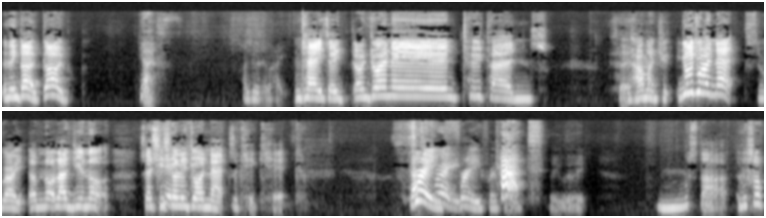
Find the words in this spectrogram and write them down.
And then go, go. Yes. I got it right. Okay, so I'm joining two turns. So how much you you're joining next, right? I'm not allowed you not. So she's Kick. gonna join next. Okay, kick. Free, free. free, free. Cat. Wait, wait, wait. Mm, What's that? It looks like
